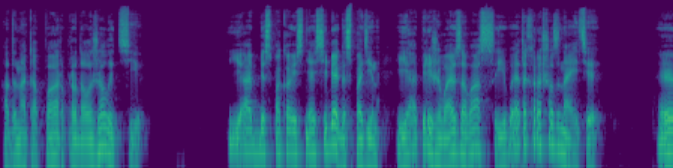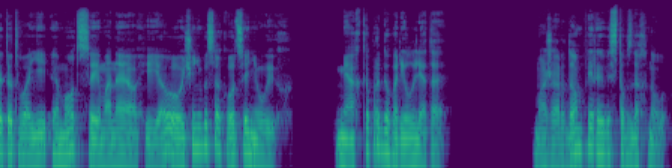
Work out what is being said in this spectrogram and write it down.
Однако пар продолжал идти. «Я беспокоюсь не о себе, господин. Я переживаю за вас, и вы это хорошо знаете». «Это твои эмоции, Манео, и я очень высоко ценю их», – мягко проговорил Лето. Мажордом прерывисто вздохнул.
